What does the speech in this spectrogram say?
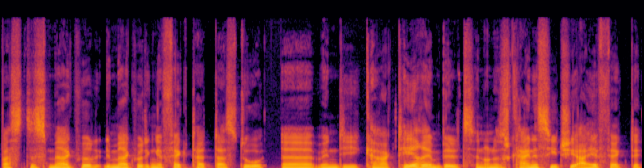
Was das merkwürdig, den merkwürdigen Effekt hat, dass du, äh, wenn die Charaktere im Bild sind und es keine CGI-Effekte,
